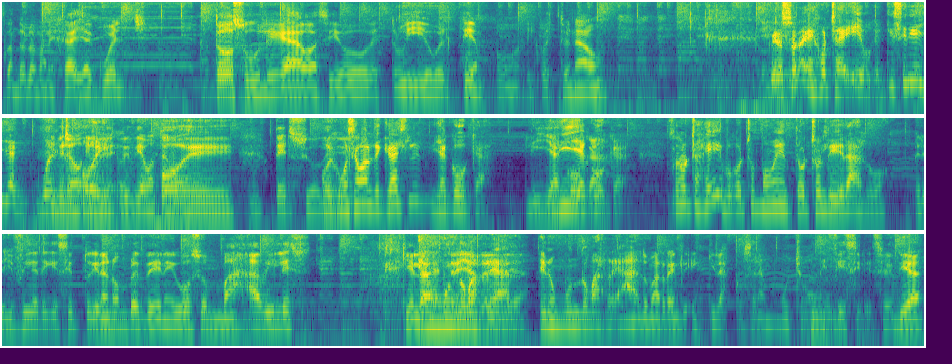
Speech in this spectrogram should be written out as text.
cuando lo manejaba Jack Welch. Todo su legado ha sido destruido por el tiempo y cuestionado. Pero eso es otra época. ¿Qué sería Jack Welch pero hoy? hoy- día hemos o de, un tercio o de- ¿Cómo se llama el de Chrysler? Yacoca. Lilla Lilla Coca. Coca. Son otras épocas, otros momentos, otros liderazgos. Pero yo fíjate que siento que eran hombres de negocios más hábiles que En las un mundo más real. En un mundo más real. mundo más real, en que las cosas eran mucho más Mm. difíciles. Hoy día,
